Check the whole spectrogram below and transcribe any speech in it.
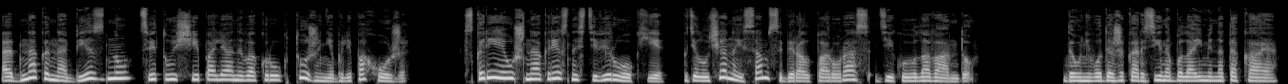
Однако на бездну цветущие поляны вокруг тоже не были похожи. Скорее уж на окрестности Верокьи, где Лучано и сам собирал пару раз дикую лаванду. Да у него даже корзина была именно такая.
